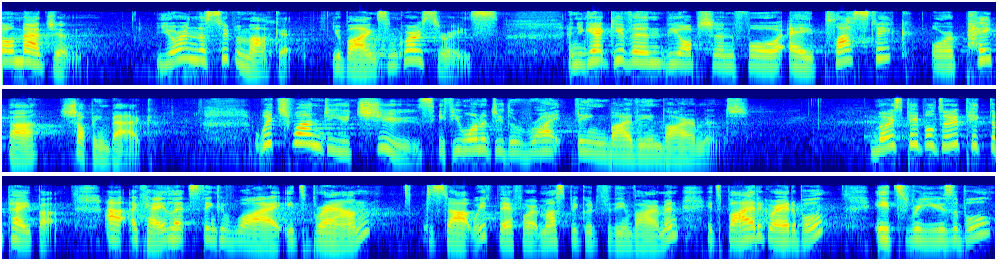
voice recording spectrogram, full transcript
So imagine you're in the supermarket, you're buying some groceries, and you get given the option for a plastic or a paper shopping bag. Which one do you choose if you want to do the right thing by the environment? Most people do pick the paper. Uh, okay, let's think of why. It's brown to start with, therefore it must be good for the environment. It's biodegradable, it's reusable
